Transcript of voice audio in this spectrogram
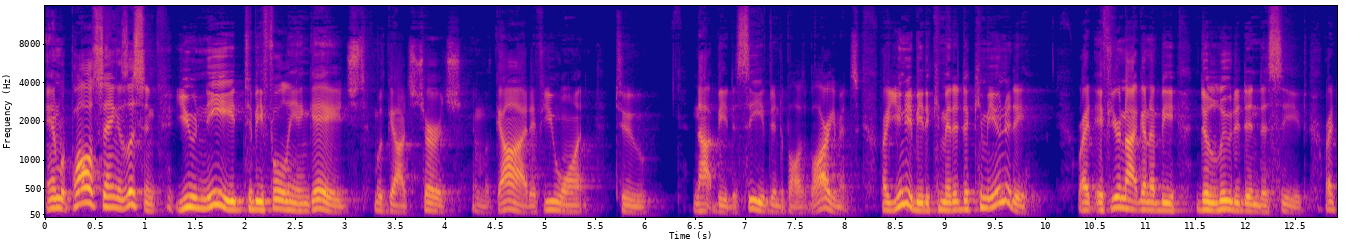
And what Paul's saying is listen, you need to be fully engaged with God's church and with God if you want to not be deceived into plausible arguments. Right? You need to be committed to community. Right? If you're not going to be deluded and deceived, right?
